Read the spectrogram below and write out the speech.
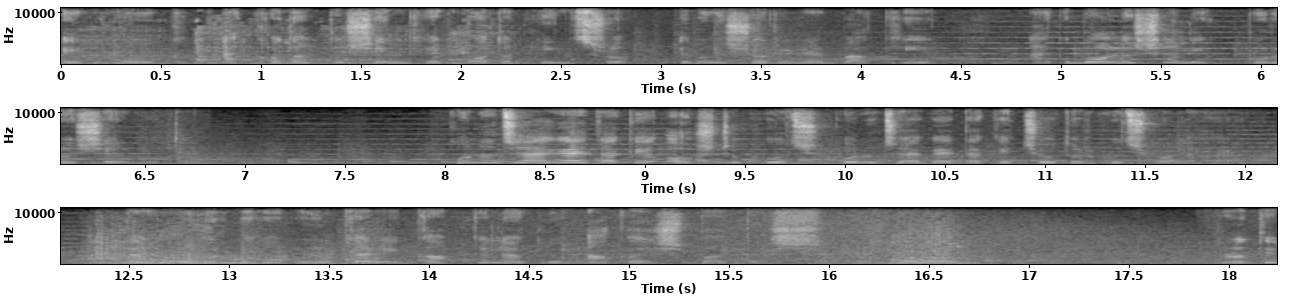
এর মুখ এক ক্ষুদন্ত সিংহের মতন হিংস্র এবং শরীরের বাকি এক বলশালী পুরুষের মতো। কোনো জায়গায় তাকে অষ্টভুজ, কোনো জায়গায় তাকে চতুর্ভুজ বলা হয়। তার মুহুর্মুহ হুঙ্কারে কাঁপতে লাগল আকাশ বাতাস। প্রতি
